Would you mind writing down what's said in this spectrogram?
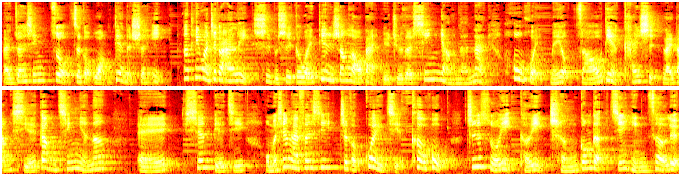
来专心做这个网店的生意。那听完这个案例，是不是各位电商老板也觉得心痒难耐，后悔没有早点开始来当斜杠青年呢？诶，先别急，我们先来分析这个柜姐客户之所以可以成功的经营策略。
